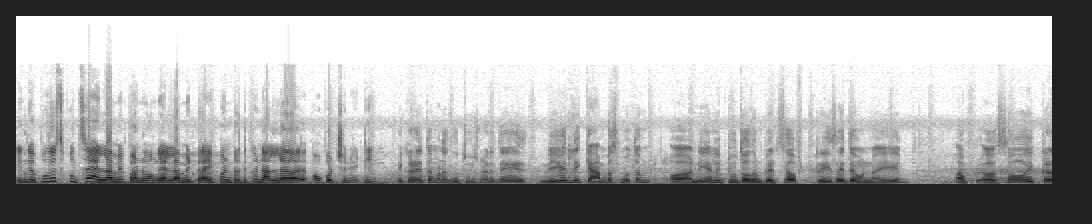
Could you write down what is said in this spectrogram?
இங்கே புதுசு புதுசாக எல்லாமே பண்ணுவாங்க எல்லாமே ட்ரை பண்ணுறதுக்கு நல்ல ஆப்பர்ச்சுனிட்டி ఇక్కడైతే మనకు చూసినట్టయితే నియర్లీ క్యాంపస్ మొత్తం nearly two thousand plates of trees అయితే ఉన్నాయి సో ఇక్కడ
